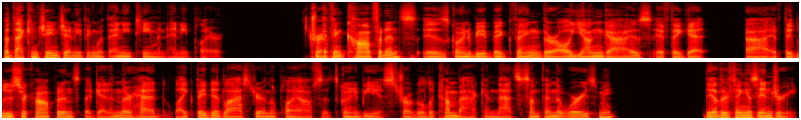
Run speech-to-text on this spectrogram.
But that can change anything with any team and any player. True. I think confidence is going to be a big thing. They're all young guys. If they get, uh, if they lose their confidence, they get in their head like they did last year in the playoffs. It's going to be a struggle to come back, and that's something that worries me. The other thing is injury.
